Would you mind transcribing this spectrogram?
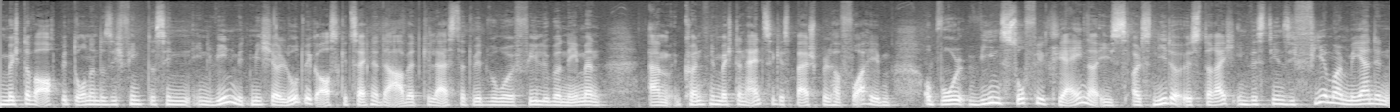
Ich möchte aber auch betonen, dass ich finde, dass in, in Wien mit Michael Ludwig ausgezeichnete Arbeit geleistet wird, wo wir viel übernehmen ähm, könnten. Ich möchte ein einziges Beispiel hervorheben. Obwohl Wien so viel kleiner ist als Niederösterreich, investieren sie viermal mehr in den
